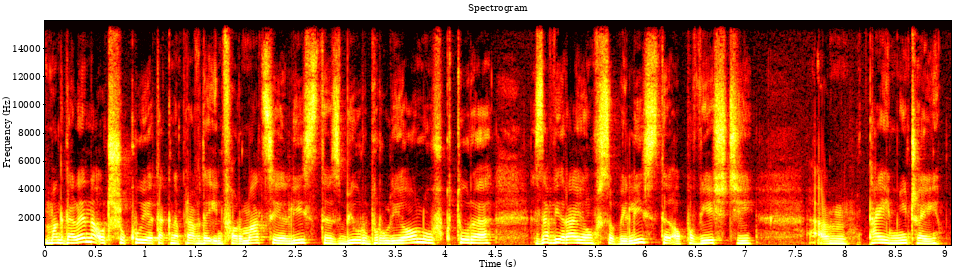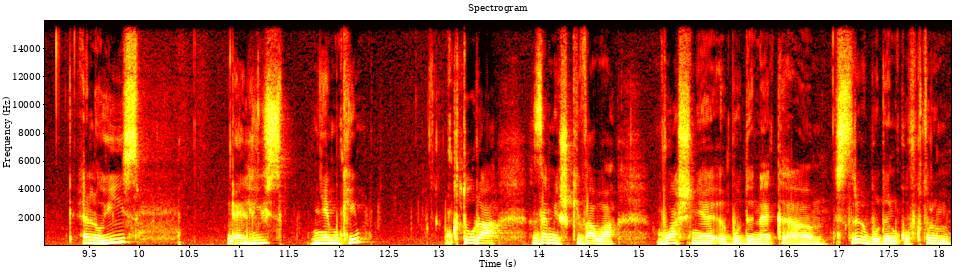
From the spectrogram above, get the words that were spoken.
Magdalena odszukuje tak naprawdę informacje, listy, zbiór brulionów, które zawierają w sobie listy opowieści um, tajemniczej Eloise, Elise, Niemki, która zamieszkiwała właśnie budynek, e, strych budynku, w którym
